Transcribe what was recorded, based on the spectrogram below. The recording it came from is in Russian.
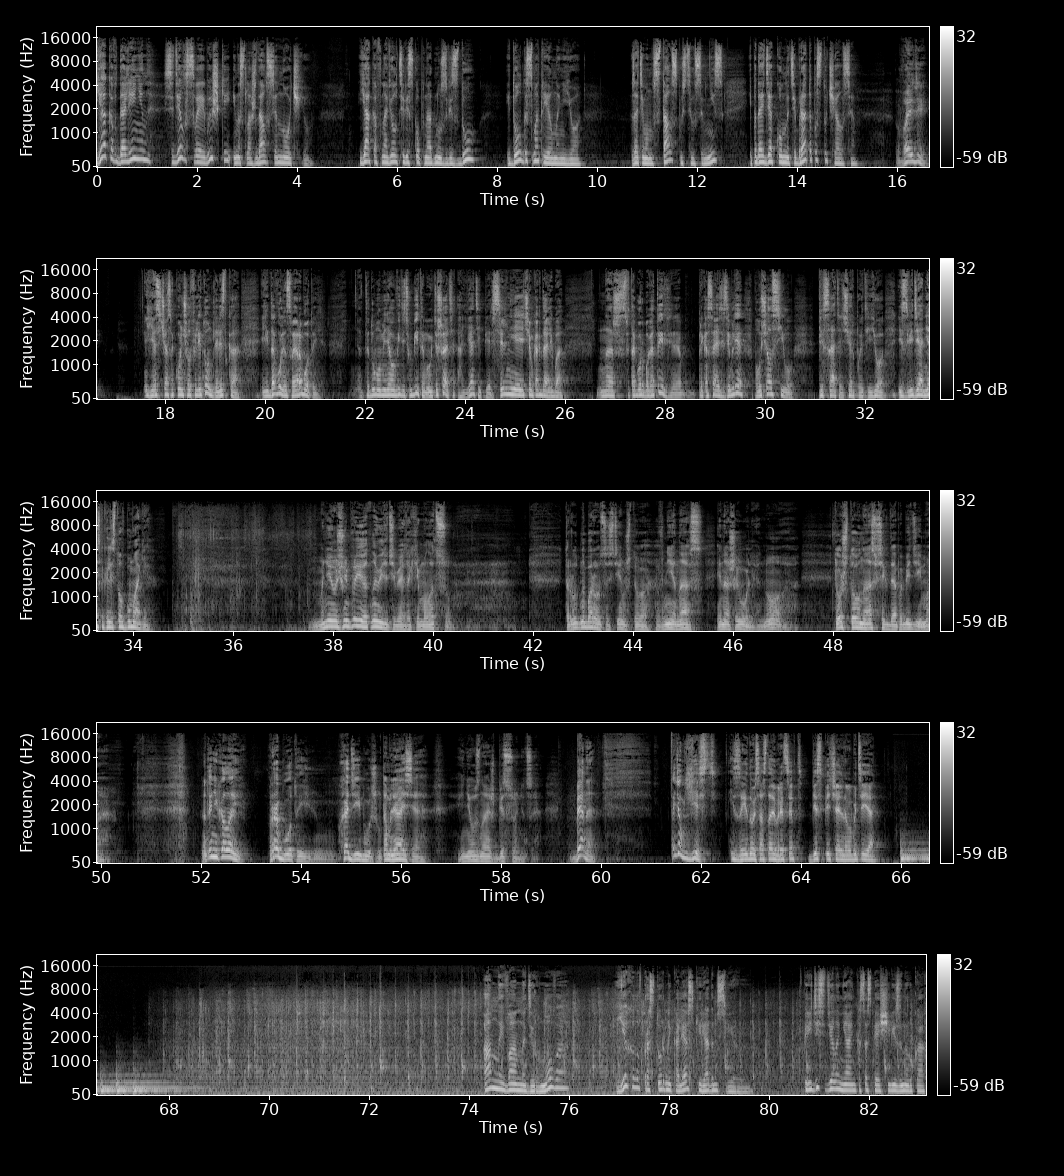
Яков Долинин сидел в своей вышке и наслаждался ночью. Яков навел телескоп на одну звезду и долго смотрел на нее. Затем он встал, спустился вниз и, подойдя к комнате брата, постучался. «Войди. Я сейчас окончил филитон для листка и доволен своей работой. Ты думал меня увидеть убитым и утешать, а я теперь сильнее, чем когда-либо. Наш Святогор-богатырь, э, прикасаясь к земле, получал силу. Писатель черпает ее, изведя несколько листов бумаги. Мне очень приятно видеть тебя таким молодцом. Трудно бороться с тем, что вне нас и нашей воли, но то, что у нас всегда победимо. А ты, Николай, работай, ходи будешь, утомляйся и не узнаешь бессонницы. Бена, пойдем есть и за едой составим рецепт беспечального бытия. Анна Ивановна Дерунова ехала в просторной коляске рядом с Верой. Впереди сидела нянька со спящей Лизой на руках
